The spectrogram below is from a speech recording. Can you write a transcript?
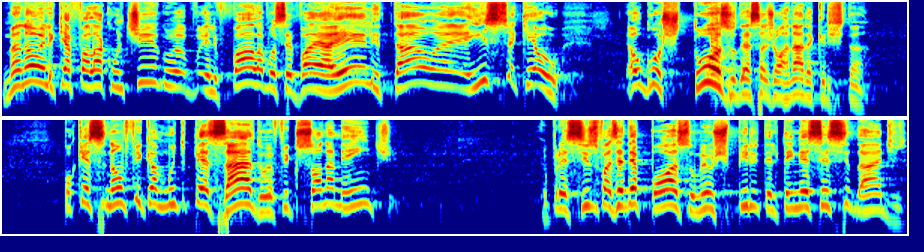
Mas não, ele quer falar contigo, ele fala, você vai a ele e tal. É isso é que é o, é o gostoso dessa jornada cristã. Porque senão fica muito pesado, eu fico só na mente. Eu preciso fazer depósito, o meu espírito ele tem necessidade.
